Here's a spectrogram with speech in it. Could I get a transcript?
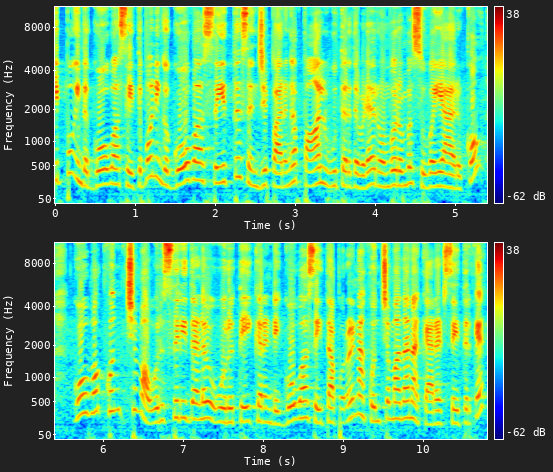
இப்போ இந்த கோவா சேர்த்துப்போம் நீங்கள் கோவா சேர்த்து செஞ்சு பாருங்கள் பால் ஊற்றுறத விட ரொம்ப ரொம்ப சுவையாக இருக்கும். கோவா கொஞ்சமாக ஒரு சிறிதளவு ஒரு தேக்கரண்டி கோவா சேர்த்தா போகிறேன் நான் கொஞ்சமாக தான் நான் கேரட் சேர்த்துருக்கேன்.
